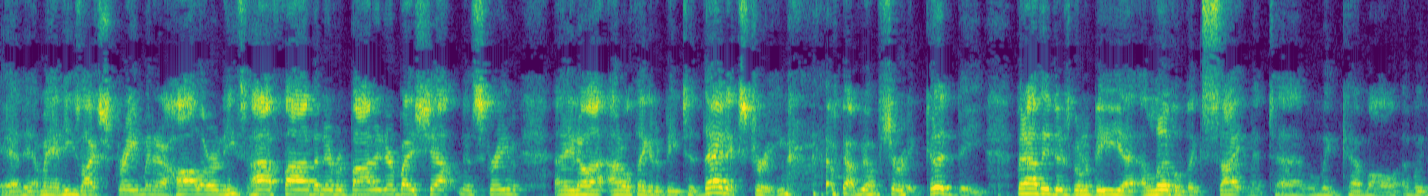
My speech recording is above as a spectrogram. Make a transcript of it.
and I mean, he's like screaming and hollering. He's high fiving everybody, and everybody's shouting and screaming. Uh, you know, I, I, don't think it'll be to that extreme. I I'm sure it could be, but I think there's going to be a, a level of excitement uh, when we come all when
